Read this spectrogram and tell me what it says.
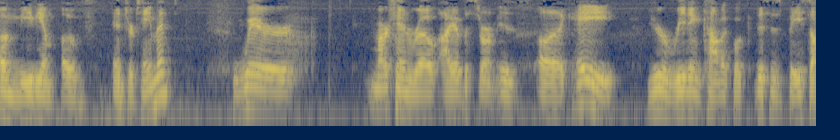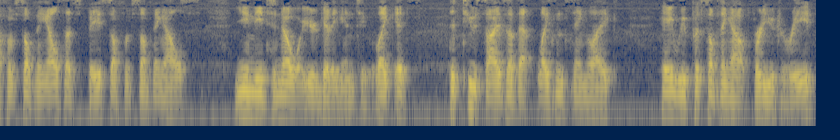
a medium of entertainment. Where Marchion Ro, Eye of the Storm, is uh, like, hey, you're reading a comic book. This is based off of something else that's based off of something else. You need to know what you're getting into. Like, it's the two sides of that licensing, like, hey, we put something out for you to read.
